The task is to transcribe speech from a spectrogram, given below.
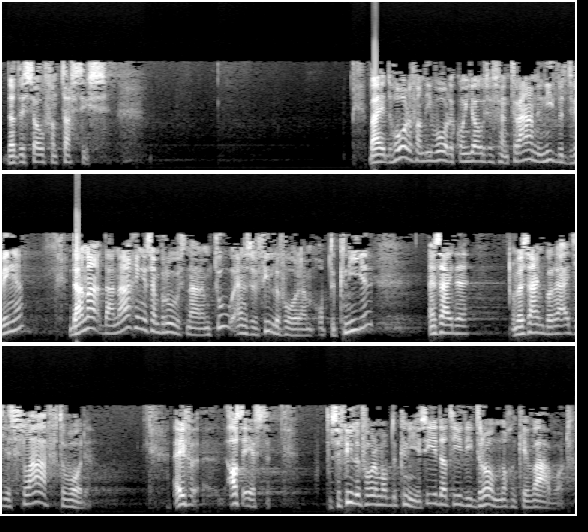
Dat is zo fantastisch. Bij het horen van die woorden kon Jozef zijn tranen niet bedwingen. Daarna, daarna gingen zijn broers naar hem toe en ze vielen voor hem op de knieën en zeiden, we zijn bereid je slaaf te worden. Even als eerste. Ze vielen voor hem op de knieën. Zie je dat hier die droom nog een keer waar wordt?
